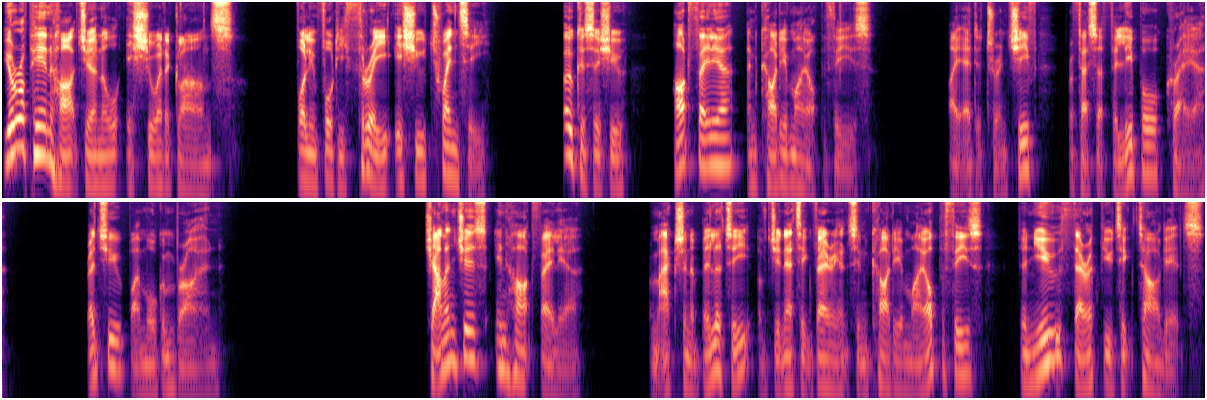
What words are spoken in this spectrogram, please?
European Heart Journal Issue at a Glance, Volume 43, Issue 20. Focus Issue Heart Failure and Cardiomyopathies. By Editor in Chief, Professor Filippo Crea. Read to you by Morgan Bryan. Challenges in heart failure From actionability of genetic variants in cardiomyopathies to new therapeutic targets.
